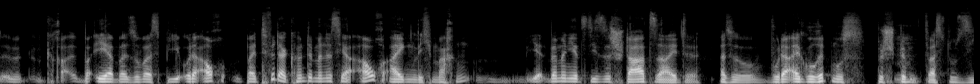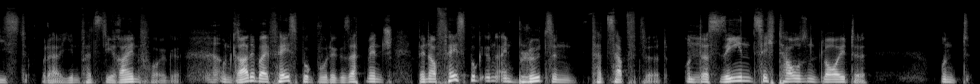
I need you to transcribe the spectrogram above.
äh, eher bei sowas wie, oder auch bei Twitter könnte man es ja auch eigentlich machen, wenn man jetzt diese Startseite, also wo der Algorithmus bestimmt, mhm. was du siehst, oder jedenfalls die Reihenfolge. Ja. Und gerade bei Facebook wurde gesagt, Mensch, wenn auf Facebook irgendein Blödsinn verzapft wird und mhm. das sehen zigtausend Leute, und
